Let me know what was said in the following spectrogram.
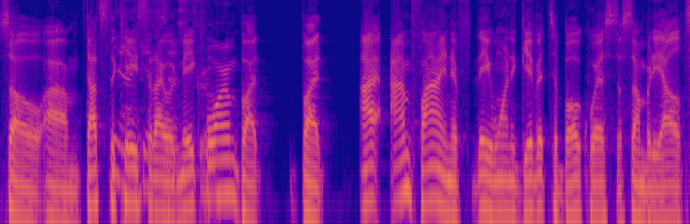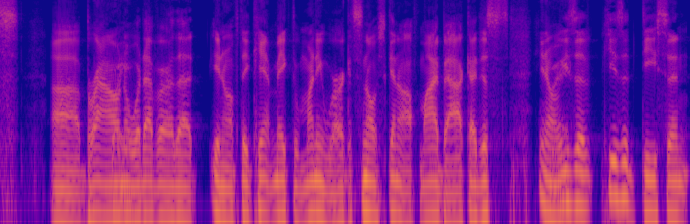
So um, that's the yeah, case I that I would make true. for him. But but I, I'm fine if they want to give it to Boqvist or somebody else. uh, Brown or whatever. That you know, if they can't make the money work, it's no skin off my back. I just you know, he's a he's a decent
